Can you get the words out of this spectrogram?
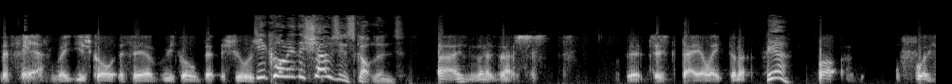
The fair, right? You used to call it the fair. We called it the shows. Do you call it the shows in Scotland? Aye, that, that's just just dialect, isn't it? Yeah. But when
